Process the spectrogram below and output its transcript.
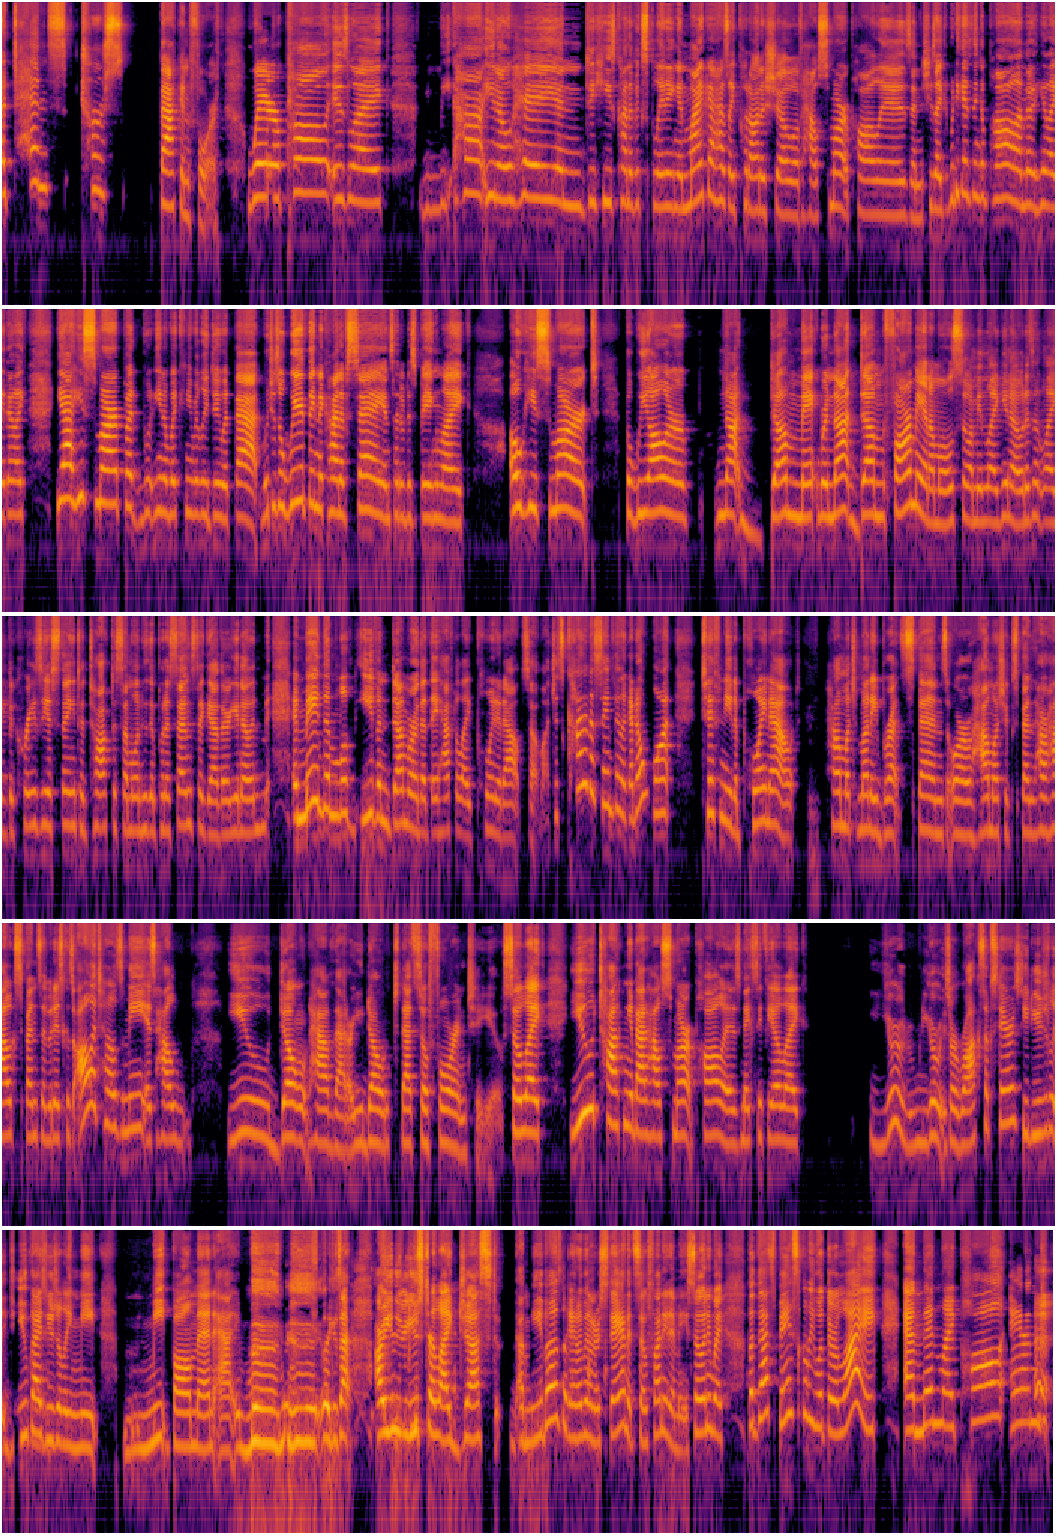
a tense terse back and forth where paul is like "Me- you know hey and he's kind of explaining and micah has like put on a show of how smart paul is and she's like what do you guys think of paul? And they're he like they're like yeah he's smart but you know what can you really do with that? Which is a weird thing to kind of say instead of just being like oh he's smart but we all are not dumb man we're not dumb farm animals so i mean like you know it isn't like the craziest thing to talk to someone who can put a sentence together you know it, it made them look even dumber that they have to like point it out so much. It's kind of the same thing like i don't want tiffany to point out how much money brett spends or how much expense or how expensive it is because all it tells me is how you don't have that or you don't that's so foreign to you. So like you talking about how smart paul is makes me feel like you're you're is there rocks upstairs? Do you usually do you guys usually meet meatball men at like is that are you you're used to like just amoebas? Like I don't even understand. It's so funny to me. So anyway, but that's basically what they're like. And then like Paul and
